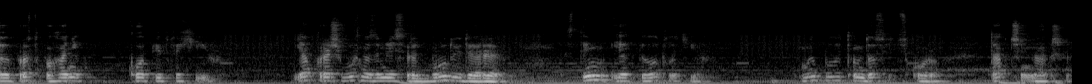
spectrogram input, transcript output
е, просто погані копії птахів. Я б краще був на землі серед бруду і дерев. З тим, як пілот летів. Ми були там досить скоро, так чи інакше.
